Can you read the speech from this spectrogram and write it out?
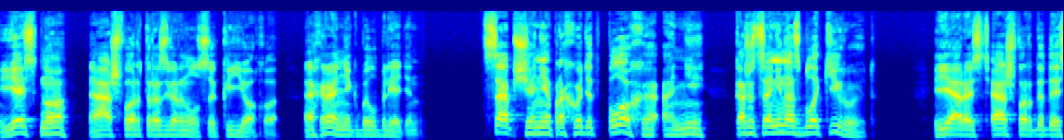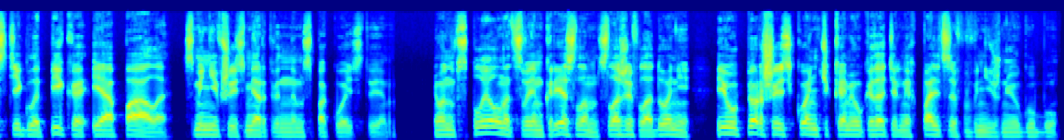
«Есть, но...» — Ашфорд развернулся к Йохо. Охранник был бледен. «Сообщения проходят плохо, они... Кажется, они нас блокируют». Ярость Ашфорда достигла пика и опала, сменившись мертвенным спокойствием. Он всплыл над своим креслом, сложив ладони и упершись кончиками указательных пальцев в нижнюю губу.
